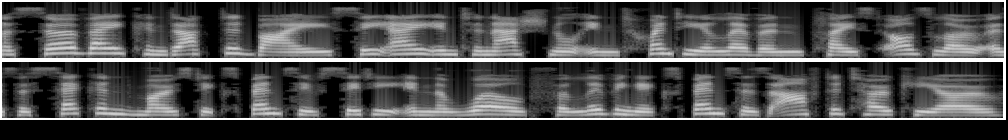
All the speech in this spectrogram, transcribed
A survey conducted by ECA International in 2011 placed Oslo as the second most expensive city in the world for living expenses after Tokyo.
